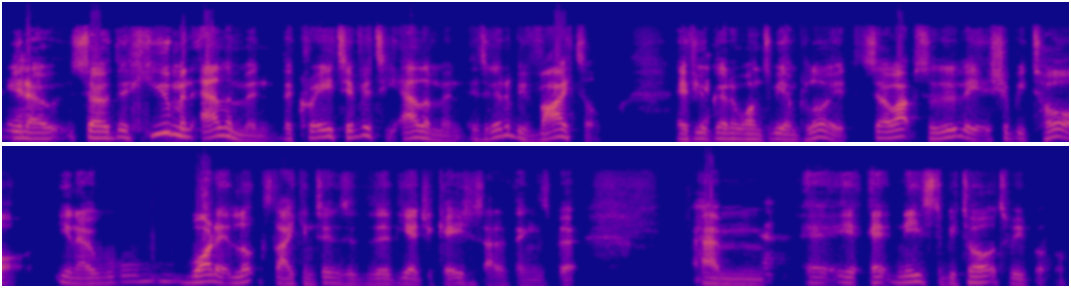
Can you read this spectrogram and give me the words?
Yeah. You know, so the human element, the creativity element, is going to be vital if you're going to want to be employed. So absolutely, it should be taught. You know what it looks like in terms of the, the education side of things, but um, yeah. it, it, needs to be taught to people.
